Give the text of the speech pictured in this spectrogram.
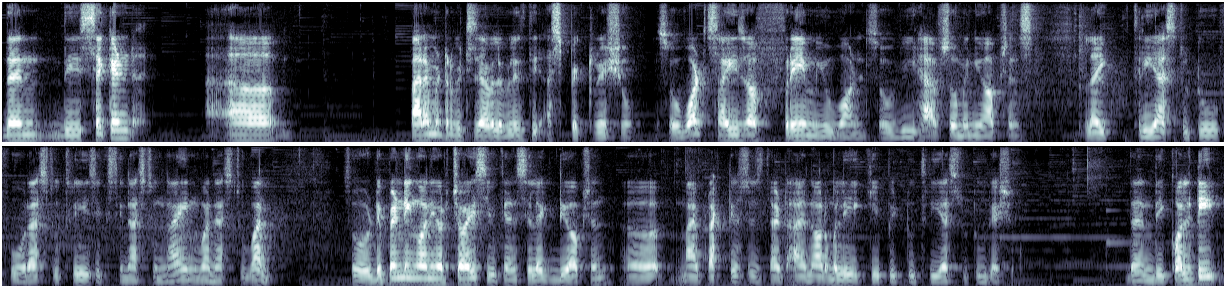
Then the second uh, parameter which is available is the aspect ratio so what size of frame you want? So we have so many options like 3 as to 2 4 as to 3 16 as to 9 1 as to 1 so depending on your choice you can select the option. Uh, my practice is that i normally keep it to 3 as to 2 ratio. Then the quality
